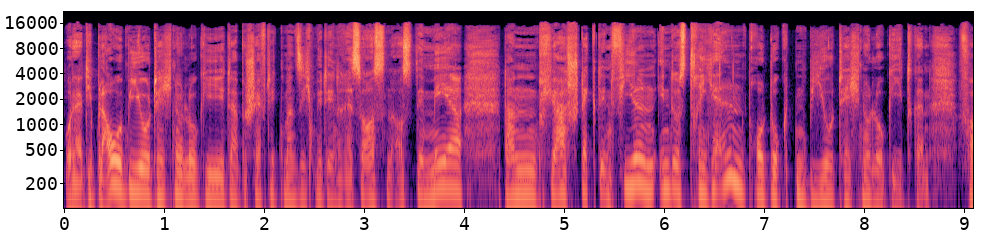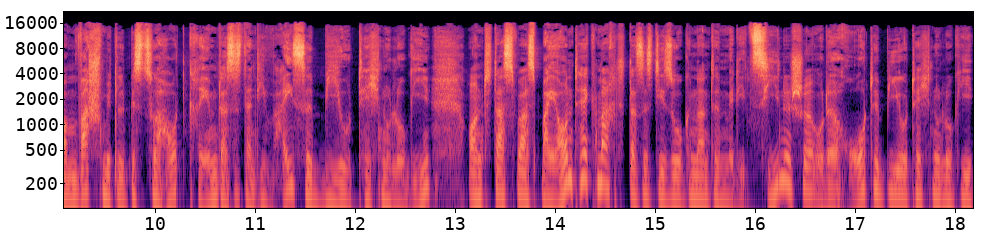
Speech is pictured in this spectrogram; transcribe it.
oder die blaue Biotechnologie, da beschäftigt man sich mit den Ressourcen aus dem Meer. Dann ja, steckt in vielen industriellen Produkten Biotechnologie drin. Vom Waschmittel bis zur Hautcreme, das ist dann die weiße Biotechnologie. Biotechnologie. Und das, was BioNTech macht, das ist die sogenannte medizinische oder rote Biotechnologie.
